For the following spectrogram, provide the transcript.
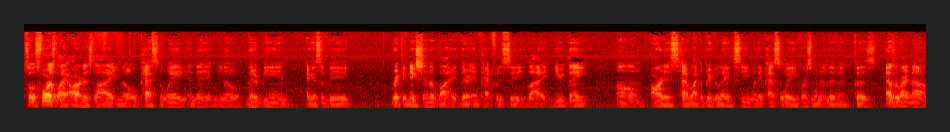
So as far as like artists like you know passing away and then you know there being I guess a big recognition of like their impact for the city. Like, do you think um, artists have like a bigger legacy when they pass away versus when they're living? Because as of right now,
